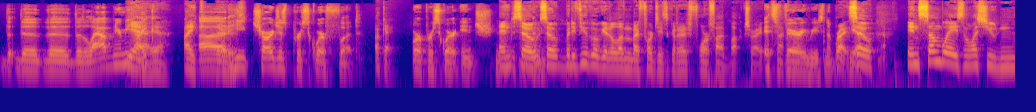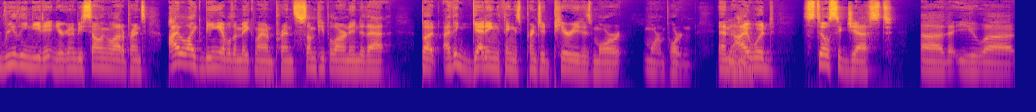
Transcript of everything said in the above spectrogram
the, the the the lab near me. Yeah, Ike, yeah. Ike, Uh, there it is. he charges per square foot Okay, or per square inch. and so so, but if you go get eleven by fourteen, it's going to four or five bucks, right? it's not very reasonable. Right. Yeah. So, in some ways, unless you really need it and you're going to be selling a lot of prints, I like being able to make my own prints. Some people aren't into that, but I think getting things printed, period, is more more important. And Mm-hmm. I would still suggest uh, that you uh,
